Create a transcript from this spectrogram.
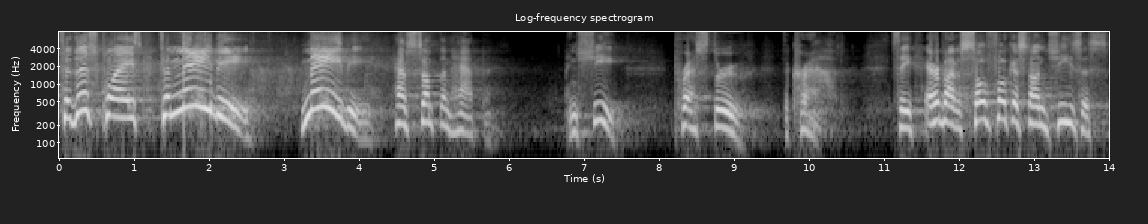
to this place to maybe, maybe have something happen. And she pressed through the crowd. See, everybody was so focused on Jesus,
